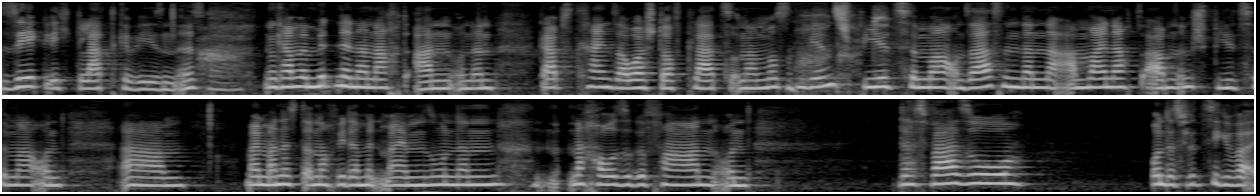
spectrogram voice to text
unsäglich glatt gewesen ist. Dann kamen wir mitten in der Nacht an und dann gab es keinen Sauerstoffplatz und dann mussten wir ins Spielzimmer und saßen dann da am Weihnachtsabend im Spielzimmer und ähm, mein Mann ist dann noch wieder mit meinem Sohn dann nach Hause gefahren und das war so, und das Witzige war,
